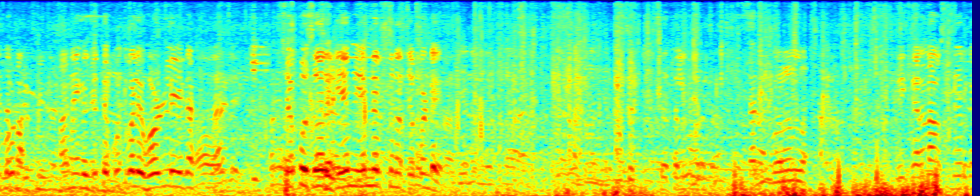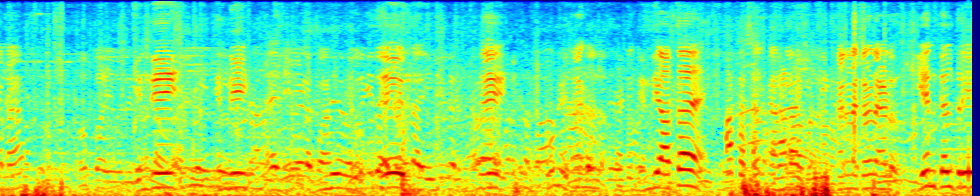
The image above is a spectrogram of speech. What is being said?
ಅಲ್ಲಪ್ಪ ಆನೆ ಜೊತೆ ಕೂತುಕೊಳ್ಳಿ ಈಗ. చెప్పు ಸರ್ ಏನು ಏನು ಹೇಳ್ತన్నారు చెప్పండి ಬರಲ್ಲ. ಹಿಂದಿ ಹಿಂದಿ. ಹಿಂದಿ ಆತ. ಕನ್ನಡ ಕನ್ನಡ ಕನ್ನಡ ಹೇಳು. ಏನು ಕಲ್ತ್ರಿ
